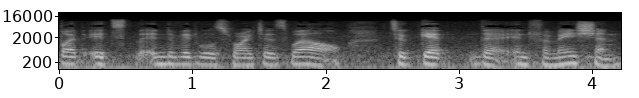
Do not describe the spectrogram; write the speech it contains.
but it's the individual's right as well to get the information.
